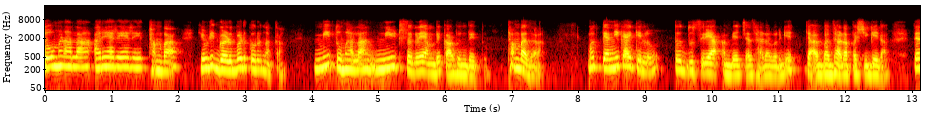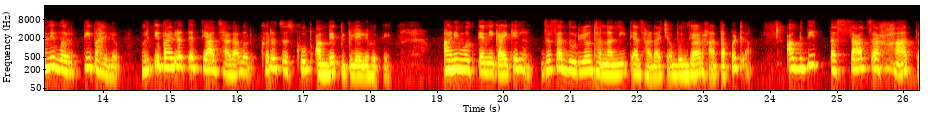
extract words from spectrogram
तो म्हणाला अरे अरे अरे थांबा. एवढी गडबड करू नका. मी तुम्हाला नीट सगळे आंबे काढून देतो. थांबा जरा. मग त्यांनी काय केलं? तो दुसऱ्या आंब्याच्या झाडावर गे त्या झाडापाशी गेला. त्यांनी वरती पाहिलं. वरती पाहिलं तर त्या झाडावर खरंच खूप आंबे पिकलेले होते. आणि मग त्यांनी काय केलं? जसा दुर्योधनांनी त्या झाडाच्या बुंध्यावर हात आपटला अगदी तसाच हात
